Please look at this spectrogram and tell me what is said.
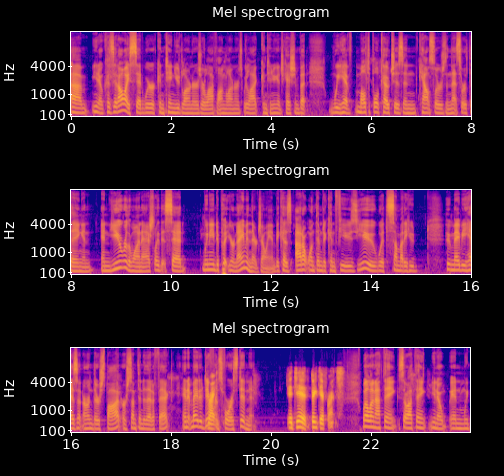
um, you know, because it always said we're continued learners or lifelong learners. We like continuing education, but we have multiple coaches and counselors and that sort of thing. And and you were the one, Ashley, that said, we need to put your name in there, Joanne, because I don't want them to confuse you with somebody who who maybe hasn't earned their spot or something to that effect. And it made a difference right. for us, didn't it? It did, big difference. Well, and I think so. I think you know, and we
